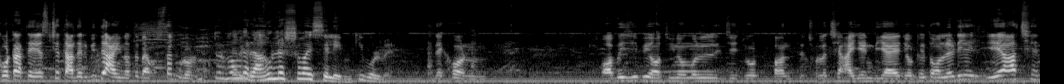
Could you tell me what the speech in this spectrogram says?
কোটাতে এসছে তাদের বিরুদ্ধে আইনত ব্যবস্থা গ্রহণ। উত্তরবঙ্গে রাহুলের সবাই সেলিম কি বলবেন? দেখুন অবিজেপি অতৃণমূল যে জোট বাঁধতে চলেছে আইএনডিআই জোটে তো অলরেডি এ আছেন।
